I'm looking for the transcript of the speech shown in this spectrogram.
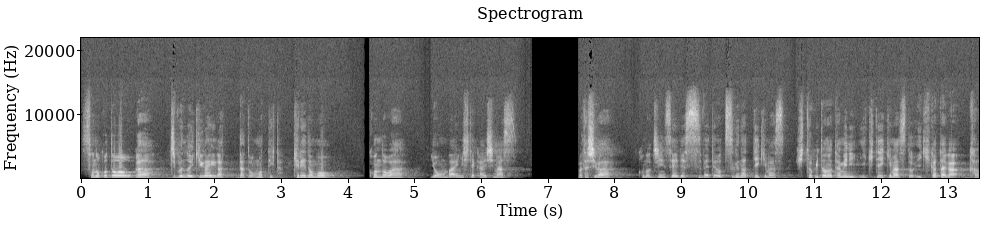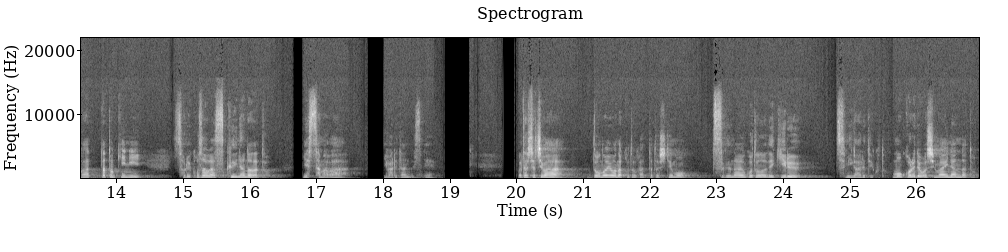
そのことが自分の生きがいだと思っていた。けれども、今度は4倍にして返します。私はこの人生で全てを償っていきます。人々のために生きていきますと生き方が変わった時に、それこそが救いなのだと、イエス様は言われたんですね。私たちは、どのようなことがあったとしても、償うことのできる罪があるということ。もうこれでおしまいなんだと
